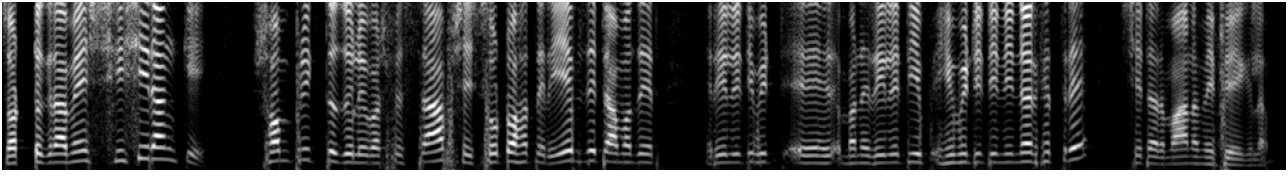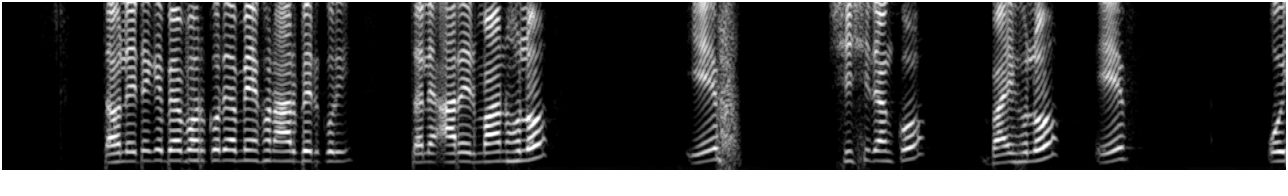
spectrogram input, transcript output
চট্টগ্রামের শিশিরাঙ্কে সম্পৃক্ত জলীয় বাষ্পের চাপ, সেই ছোটো হাতের এফ যেটা আমাদের রিলেটিভিট মানে রিলেটিভ হিউমিডিটি নির্ণয়ের ক্ষেত্রে, সেটার মান আমি পেয়ে গেলাম। তাহলে এটাকে ব্যবহার করে আমি এখন আর বের করি। তাহলে আর এর মান হলো এফ শিশিরাঙ্ক বাই হলো এফ, ওই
